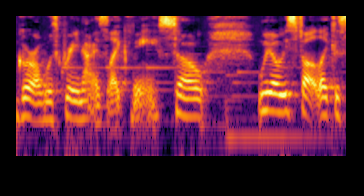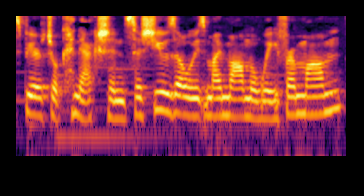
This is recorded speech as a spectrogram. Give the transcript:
girl with green eyes like me. So we always felt like a spiritual connection. So she was always my mom away from mom.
